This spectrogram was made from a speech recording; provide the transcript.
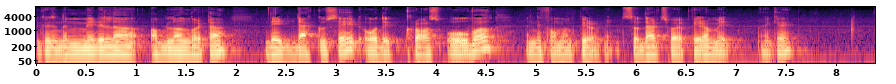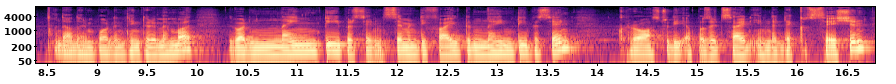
because in the medulla oblongata, they decussate or they cross over and they form a pyramid. So that's why pyramid. Okay. The other important thing to remember is about 90%, 75 to 90% cross to the opposite side in the decussation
